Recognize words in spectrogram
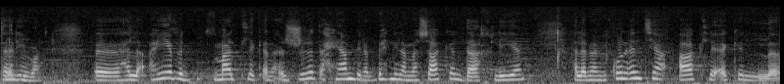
تقريبا. آه هلأ هي بد... ما قلت لك أنا الجلد أحيانا بينبهني لمشاكل داخلية. هلأ لما بيكون انت اكله أكل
